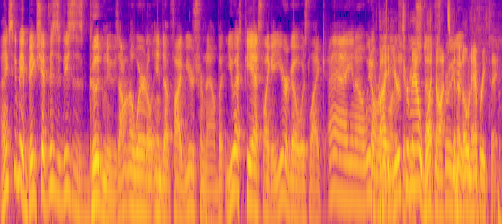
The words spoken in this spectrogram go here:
I think it's gonna be a big shift. This is this is good news. I don't know where it'll end up five years from now, but USPS like a year ago was like, eh, you know, we don't really Five years from now, stuff. Whatnot's going to own everything.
